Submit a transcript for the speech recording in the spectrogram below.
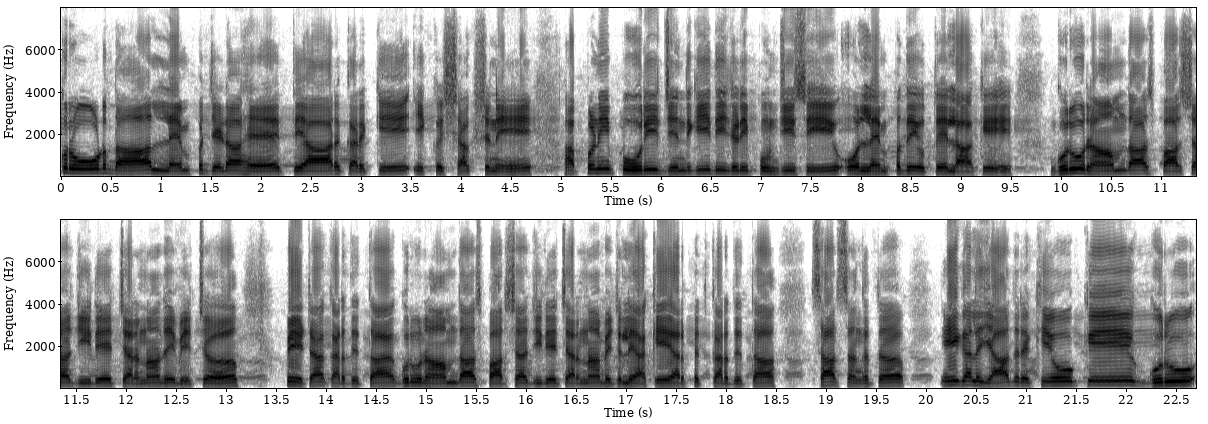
ਕਰੋੜ ਦਾ ਲੈਂਪ ਜਿਹੜਾ ਹੈ, ਤਿਆਰ ਕਰਕੇ ਇੱਕ ਸ਼ਖਸ ਨੇ ਆਪਣੀ ਪੂਰੀ ਜ਼ਿੰਦਗੀ ਦੀ ਜਿਹੜੀ ਪੂੰਜੀ ਸੀ, ਉਹ ਲੈਂਪ ਦੇ ਉੱਤੇ ਲਾ ਕੇ ਗੁਰੂ ਰਾਮਦਾਸ ਪਾਤਸ਼ਾਹ ਜੀ ਦੇ ਚਰਨਾਂ ਦੇ ਵਿੱਚ ਭੇਟਾ ਕਰ ਦਿੱਤਾ। ਗੁਰੂ ਰਾਮਦਾਸ ਪਾਤਸ਼ਾਹ ਜੀ ਦੇ ਚਰਨਾਂ ਵਿੱਚ ਲਿਆ ਕੇ ਅਰਪਿਤ ਕਰ ਦਿੱਤਾ। ਸਾਧ ਸੰਗਤ, ਇਹ ਗੱਲ ਯਾਦ ਰੱਖਿਓ ਕਿ ਗੁਰੂ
